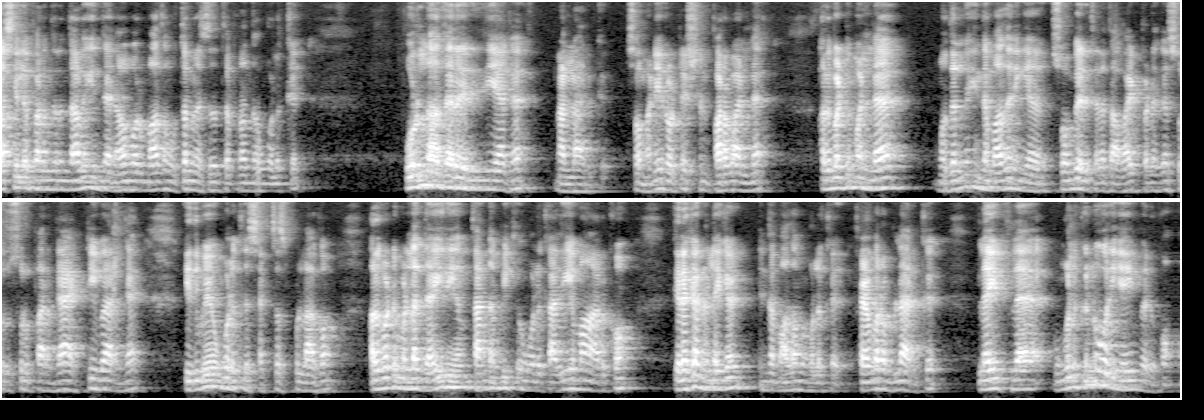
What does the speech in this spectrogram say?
ராசியில் பிறந்திருந்தாலும் இந்த நவம்பர் மாதம் உத்திர நட்சத்திரத்தில் பிறந்தவங்களுக்கு பொருளாதார ரீதியாக நல்லா இருக்குது ஸோ மணி ரொட்டேஷன் பரவாயில்ல. அது மட்டுமல்ல முதல்ல இந்த மாதம் நீங்கள் சோம்பேறித்தனத்தை அவாய்ட் பண்ணுங்கள் சுறுசுறுப்பாக இருங்க ஆக்டிவாக இருங்க. இதுவே உங்களுக்கு சக்ஸஸ்ஃபுல்லாகும் அது மட்டும் இல்லை தைரியம் தன்னம்பிக்கை உங்களுக்கு அதிகமாக இருக்கும். கிரக நிலைகள் இந்த மாதம் உங்களுக்கு ஃபேவரபுளாக இருக்குது லைஃப்பில் உங்களுக்குன்னு ஒரு எய்ம் இருக்கும்.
